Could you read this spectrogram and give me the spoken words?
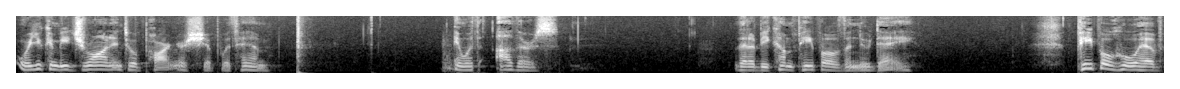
Where you can be drawn into a partnership with him and with others that have become people of the new day. People who have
